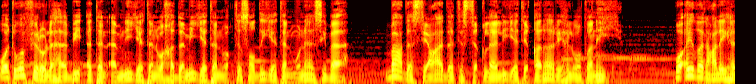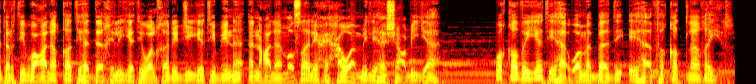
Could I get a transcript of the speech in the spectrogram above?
وتوفر لها بيئة أمنية وخدمية واقتصادية مناسبة بعد استعادة استقلالية قرارها الوطني. وأيضا عليها ترتيب علاقاتها الداخلية والخارجية بناء على مصالح حواملها الشعبية وقضيتها ومبادئها فقط لا غير.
